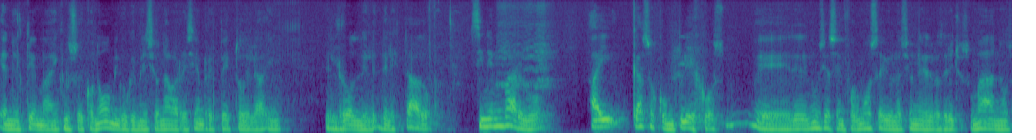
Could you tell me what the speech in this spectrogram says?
en el tema incluso económico que mencionaba recién respecto del rol del, Estado. Sin embargo, hay casos complejos eh, de denuncias en Formosa y violaciones de los derechos humanos,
